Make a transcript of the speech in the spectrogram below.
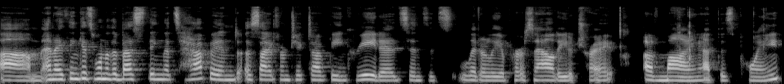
Um, and I think it's one of the best thing that's happened aside from TikTok being created, since it's literally a personality trait of mine at this point.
